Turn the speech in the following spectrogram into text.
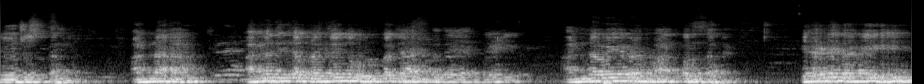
ಯೋಚಿಸ್ತಾನೆ ಅನ್ನ ಅನ್ನದಿಂದ ಪ್ರತಿಯೊಂದು ಉತ್ಪತ್ತಿ ಆಗ್ತದೆ ಅಂತ ಹೇಳಿ ಅನ್ನವೇ ಬ್ರಹ್ಮ ಕೊಡ್ತಾನೆ. ಎರಡನೇದಾಗಿ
